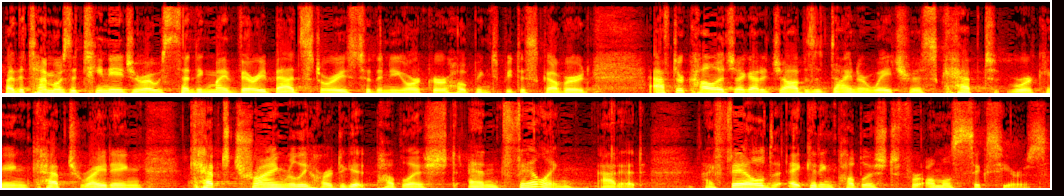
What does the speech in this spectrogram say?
By the time I was a teenager, I was sending my very bad stories to the New Yorker, hoping to be discovered. After college, I got a job as a diner waitress, kept working, kept writing, kept trying really hard to get published, and failing at it. I failed at getting published for almost six years.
